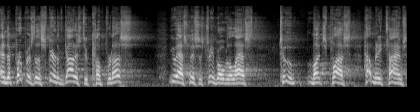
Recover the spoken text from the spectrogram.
And the purpose of the Spirit of God is to comfort us. You asked Mrs. Trieber over the last two months plus how many times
